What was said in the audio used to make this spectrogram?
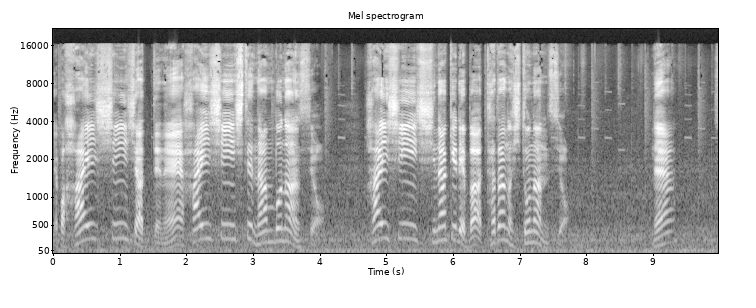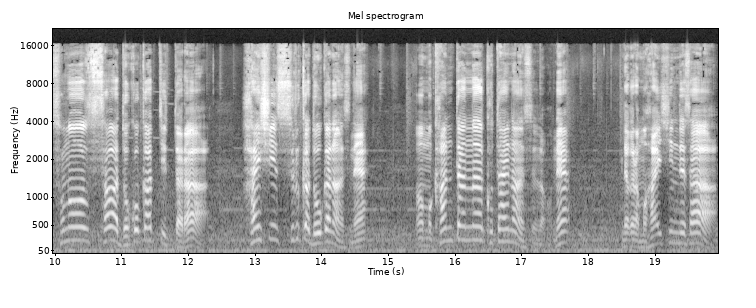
やっぱ配信者ってね、配信してなんぼなんすよ。配信しなければただの人なんですよ。ね。その差はどこかって言ったら、配信するかどうかなんですね。あもう簡単な答えなんですよ。ね。だからもう配信でさ、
